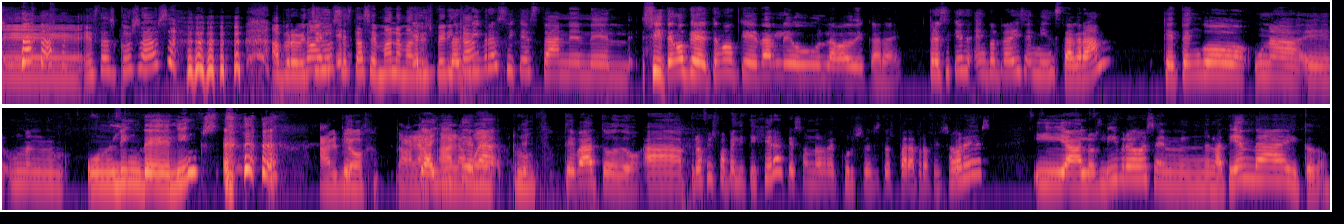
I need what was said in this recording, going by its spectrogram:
Eh, estas cosas, aprovechemos No, el- el- esta semana, Madre El- Esférica. Los libros sí que están en el. Sí, tengo que, tengo que darle un lavado de cara, ¿eh? Pero sí que encontraréis en mi Instagram que tengo una, eh, un, un link de links Al blog, a que la, allí a la te, web, va, te, Ruth. te va todo. A Profes Papel y Tijera, que son los recursos estos para profesores, y a los libros en, en la tienda y todo.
